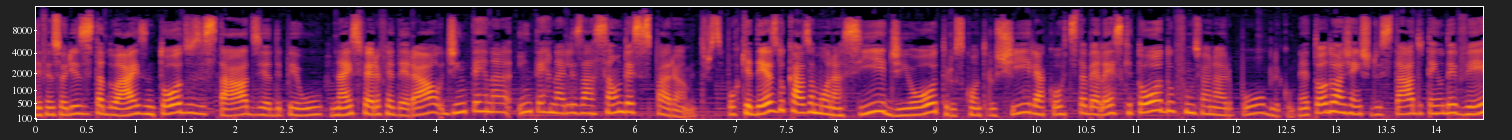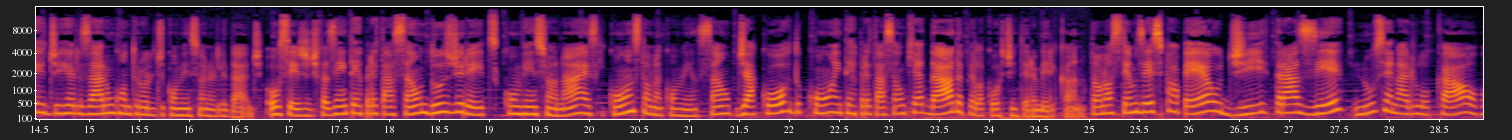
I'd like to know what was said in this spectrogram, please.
defensorias estaduais em todos os estados e a DPU na esfera federal de interna, internalização desses parâmetros. Porque desde o caso Monacide e outros contra o Chile, a Corte estabelece que todo funcionário público, né, todo agente do Estado tem o dever de realizar um controle de convencionalidade, ou seja, de fazer a interpretação dos direitos convencionais que constam na convenção de acordo com a interpretação que é dada pela Corte Interamericana. Então nós temos esse papel de trazer no cenário local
